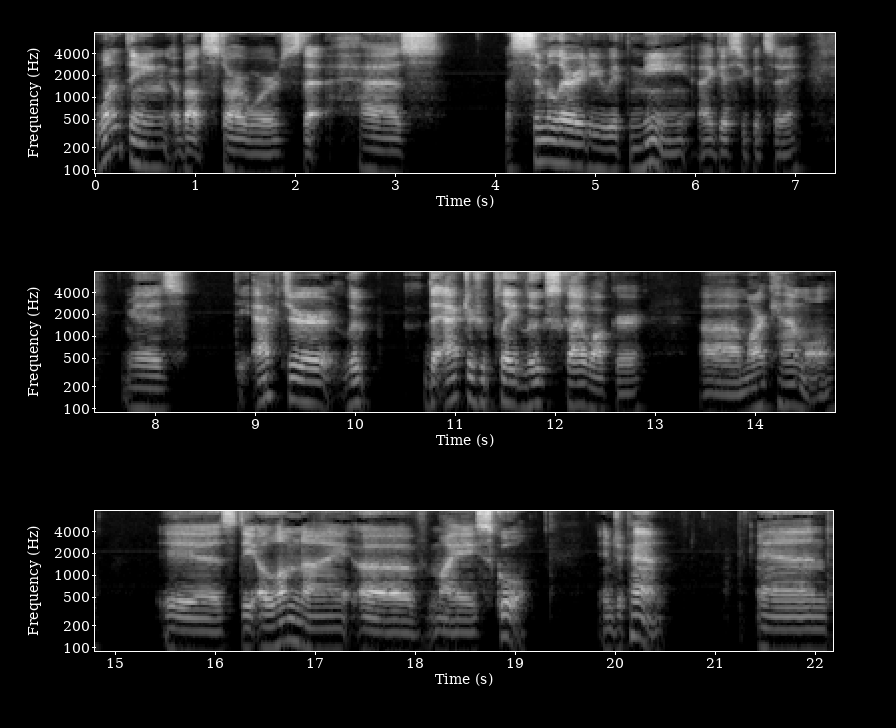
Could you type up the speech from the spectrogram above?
one thing about Star Wars that has a similarity with me, I guess you could say, is the actor Luke, the actor who played Luke Skywalker, uh, Mark Hamill, is the alumni of my school in Japan. And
